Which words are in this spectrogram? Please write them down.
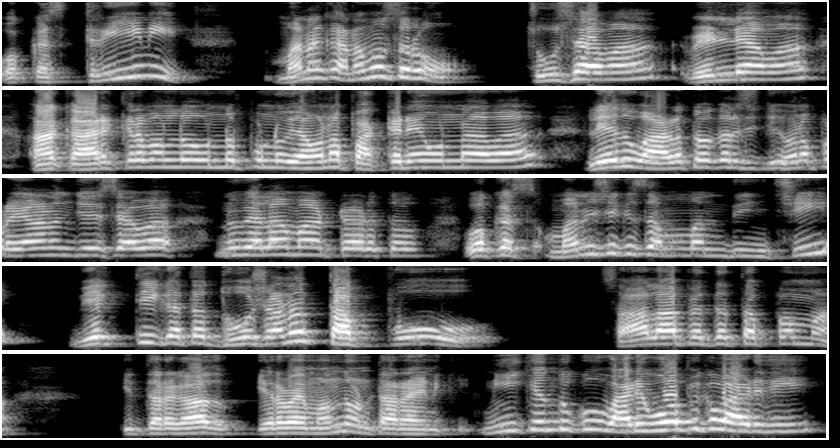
ఒక స్త్రీని మనకు అనవసరం. చూసావా వెళ్ళావా? ఆ కార్యక్రమంలో ఉన్నప్పుడు నువ్వు ఏమైనా పక్కనే ఉన్నావా? లేదు వాళ్ళతో కలిసి జీవన ప్రయాణం చేసావా నువ్వు ఎలా మాట్లాడుతావు? ఒక మనిషికి సంబంధించి వ్యక్తిగత దూషణ తప్పు. చాలా పెద్ద తప్పమ్మ. ఇద్దరు కాదు ఇరవై మంది ఉంటారు ఆయనకి. నీకెందుకు? వాడి ఓపిక వాడిది.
